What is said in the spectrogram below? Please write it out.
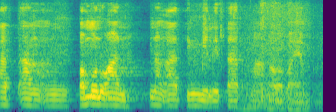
at ang, ang pamunuan ng ating militar mga kababayan po.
